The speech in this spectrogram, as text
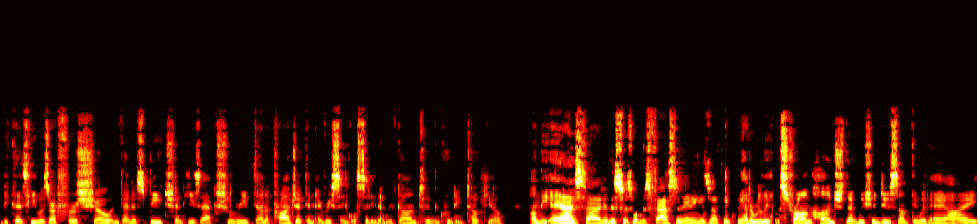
because he was our first show in Venice Beach and he's actually done a project in every single city that we've gone to, including Tokyo. On the AI side, and this was what was fascinating, is I think we had a really strong hunch that we should do something with AI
